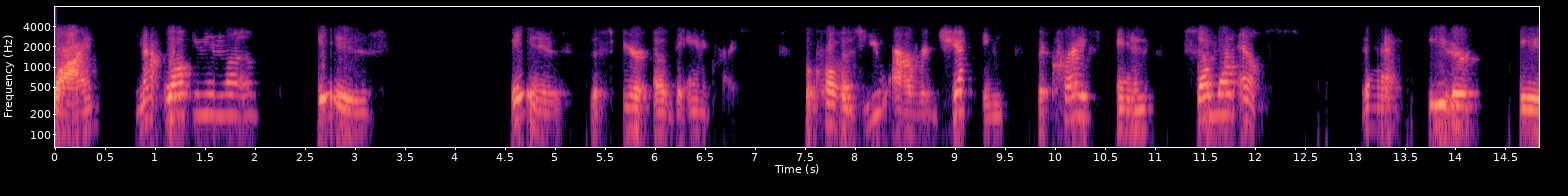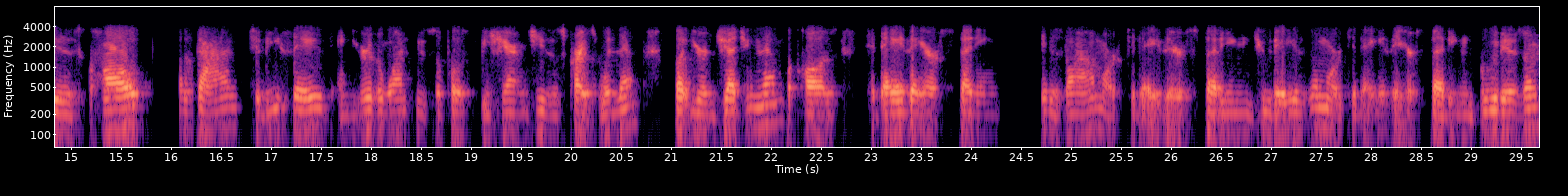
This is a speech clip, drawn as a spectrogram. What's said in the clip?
Why not walking in love is is the spirit of the Antichrist. Because you are rejecting the Christ in someone else that either is called of God to be saved and you're the one who's supposed to be sharing Jesus Christ with them, but you're judging them because today they are studying Islam or today they're studying Judaism or today they are studying Buddhism.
